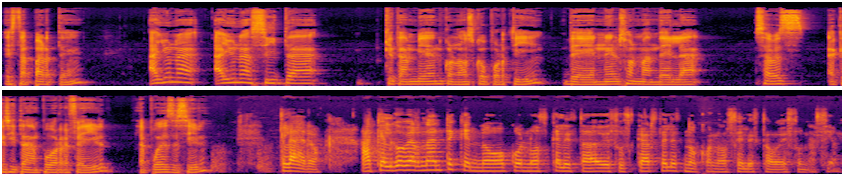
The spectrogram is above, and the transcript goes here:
esta parte. Hay una, hay una cita que también conozco por ti de Nelson Mandela. ¿Sabes a qué cita me puedo referir? ¿La puedes decir? Claro. Aquel gobernante que no conozca el estado de sus cárceles no conoce el estado de su nación.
